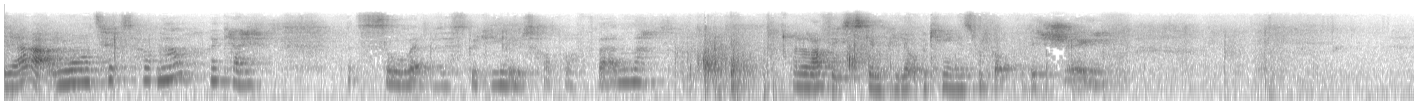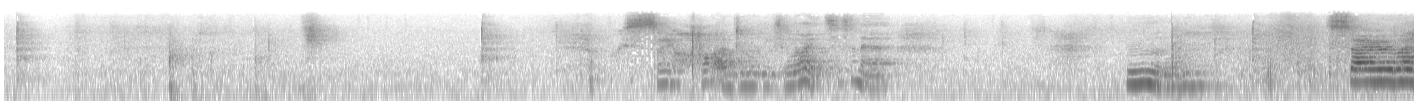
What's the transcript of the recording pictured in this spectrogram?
Yeah, you want our tits out now? Okay. Let's slip this bikini top off then. I love these skimpy little bikinis we got for this shoot. It's so hot under all these lights, isn't it? Hmm. So, uh,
